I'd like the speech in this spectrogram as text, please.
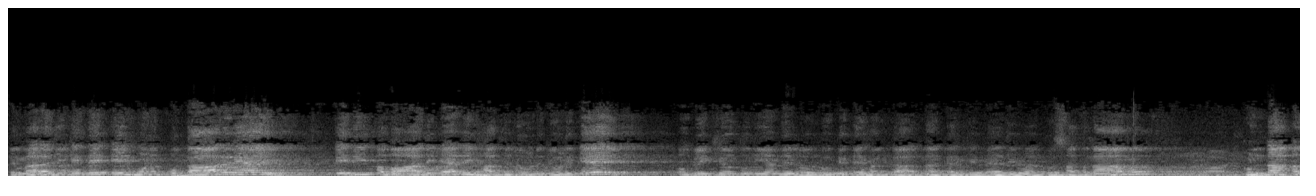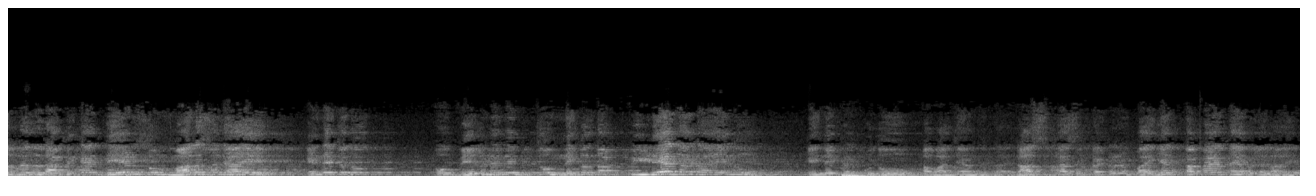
ਤੇ ਮਹਾਰਾਜ ਜੀ ਕਹਿੰਦੇ, ਇਹ ਹੁਣ ਪੁਕਾਰ ਰਿਹਾ ਏ। ਇਹਦੀ ਆਵਾਜ਼ ਕਹਿ ਰਹੀ ਹੱਥ ਜੋੜ ਜੋੜ ਕੇ, ਉਹ ਵੇਖਿਓ ਦੁਨੀਆ ਦੇ ਲੋਕੋ ਕਿਤੇ ਹੰਕਾਰ ਨਾ ਕਰਕੇ ਮੈਂ ਜਿਓ। ਆਖੋ, ਸਤਨਾਮ ਖੁੰਡਾ ਅੰਦਰ ਰੱਖ ਕੇ ਦੇਣ ਸੋ ਸਜਾਏ। ਕਹਿੰਦੇ ਜਦੋਂ ਉਹ ਬੇਲਣੇ ਦੇ ਵਿੱਚੋਂ ਨਿਕਲਦਾ, ਪੀੜਿਆ ਜਾਂਦਾ ਇਹਨੂੰ। ਕਹਿੰਦੇ ਫਿਰ ਉਦੋਂ ਆਵਾਜ਼ਾਂ ਦਿੰਦਾ ਹੈ, ਰਸ ਕਸ ਕਟਰ ਪਾਈਏ ਤਪੈ ਤੈ ਲਾਏ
